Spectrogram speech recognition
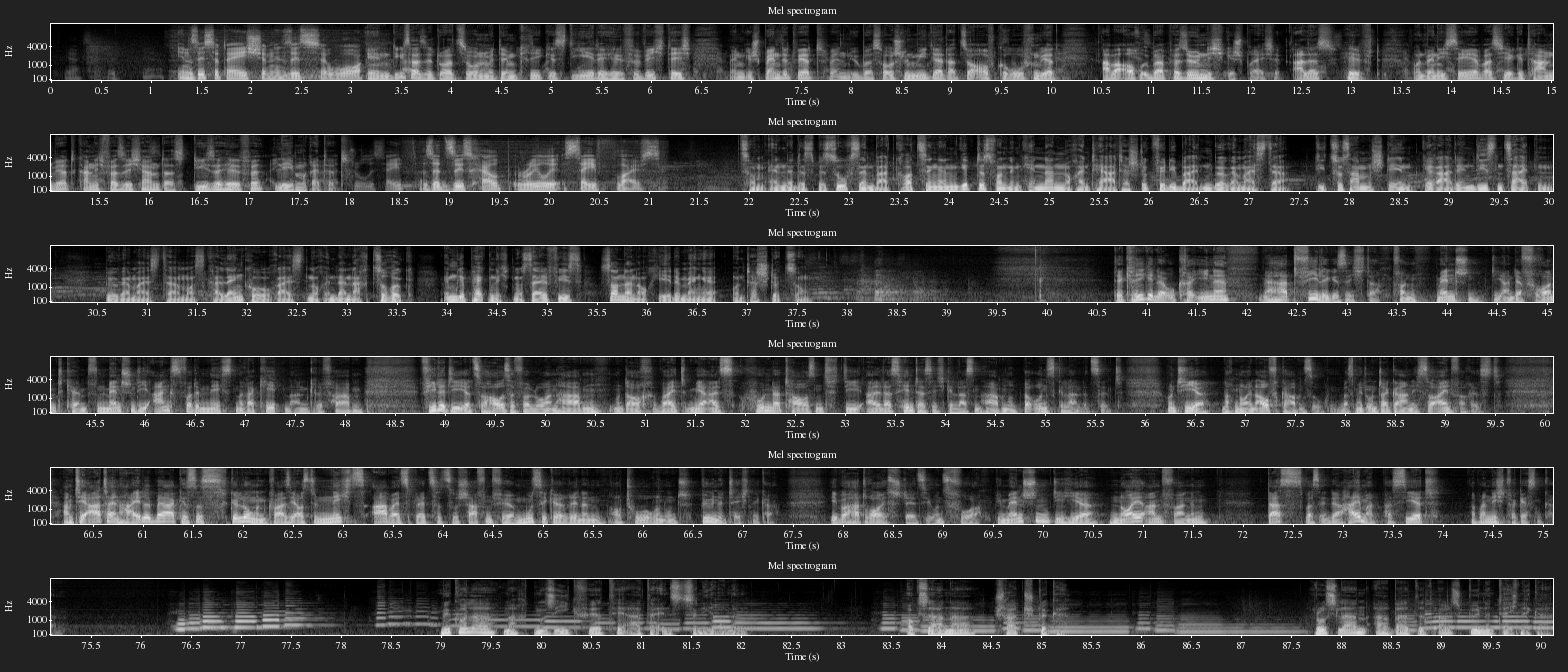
In dieser Situation mit dem Krieg ist jede Hilfe wichtig. Wenn gespendet wird, wenn über Social Media dazu aufgerufen wird, aber auch über persönliche Gespräche. Alles hilft. Und wenn ich sehe, was hier getan wird, kann ich versichern, dass diese Hilfe Leben rettet. Zum Ende des Besuchs in Bad Krotzingen gibt es von den Kindern noch ein Theaterstück für die beiden Bürgermeister, die zusammenstehen, gerade in diesen Zeiten. Bürgermeister Moskalenko reist noch in der Nacht zurück. Im Gepäck nicht nur Selfies, sondern auch jede Menge Unterstützung. Der Krieg in der Ukraine, hat viele Gesichter von Menschen, die an der Front kämpfen, Menschen, die Angst vor dem nächsten Raketenangriff haben, viele, die ihr Zuhause verloren haben und auch weit mehr als 100.000, die all das hinter sich gelassen haben und bei uns gelandet sind und hier nach neuen Aufgaben suchen, was mitunter gar nicht so einfach ist. Am Theater in Heidelberg ist es gelungen, quasi aus dem Nichts Arbeitsplätze zu schaffen für Musikerinnen, Autoren und Bühnentechniker. Eberhard Reuss stellt sie uns vor. Die Menschen, die hier neu anfangen, das, was in der Heimat passiert, aber nicht vergessen können. Mykola macht Musik für Theaterinszenierungen. Oksana schreibt Stücke. Ruslan arbeitet als Bühnentechniker.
